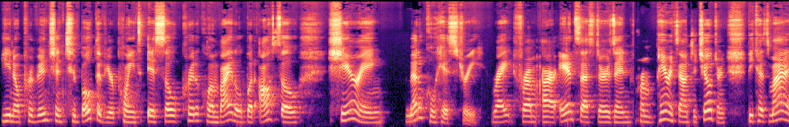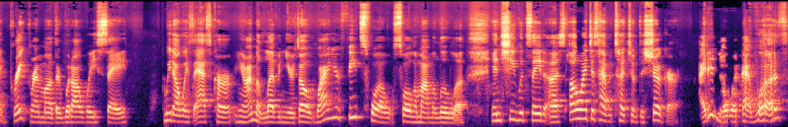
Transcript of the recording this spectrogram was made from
you know prevention to both of your points is so critical and vital but also sharing medical history right from our ancestors and from parents down to children because my great grandmother would always say we'd always ask her, you know, I'm 11 years old. Why are your feet swollen, swollen, Mama Lula? And she would say to us, Oh, I just have a touch of the sugar. I didn't know what that was.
